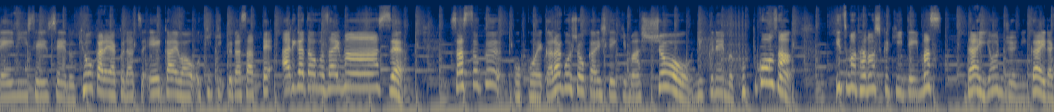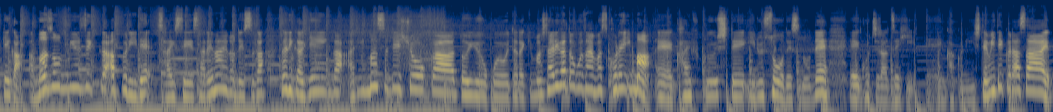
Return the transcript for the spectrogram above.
レイニー先生の今日から役立つ英会話をお聞きくださってありがとうございます。早速、お声からご紹介していきましょう。ニックネームポップコーンさん。いつも楽しく聞いています。第42回だけが Amazon Music アプリで再生されないのですが、何か原因がありますでしょうか？というお声をいただきました。ありがとうございます。これ今、えー、回復しているそうですので、えー、こちらぜひ、えー、確認してみてください。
